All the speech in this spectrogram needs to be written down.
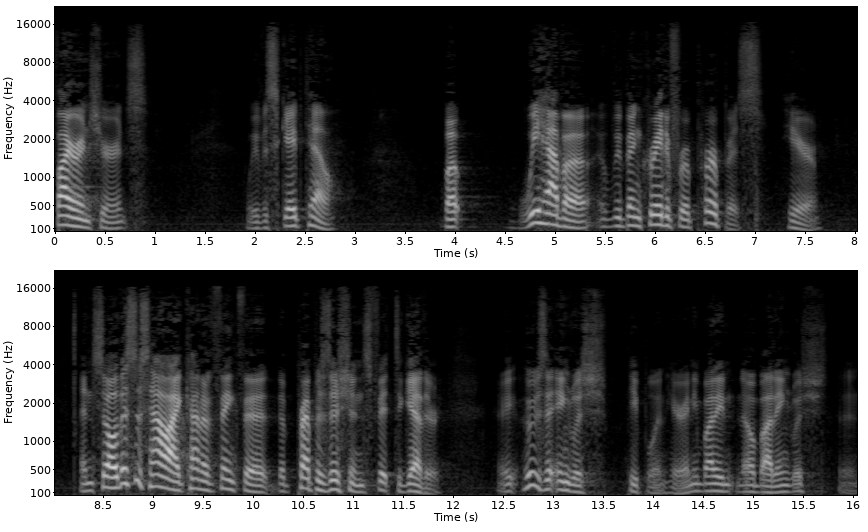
fire insurance. We've escaped hell. But we have a, we've been created for a purpose here. And so this is how I kind of think the, the prepositions fit together. Who's the English people in here? Anybody know about English and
